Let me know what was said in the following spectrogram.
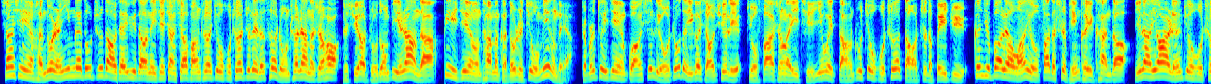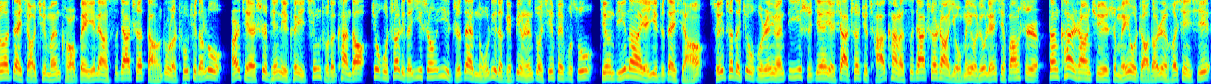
相信很多人应该都知道，在遇到那些像消防车、救护车之类的特种车辆的时候，是需要主动避让的，毕竟他们可都是救命的呀。这不是最近广西柳州的一个小区里就发生了一起因为挡住救护车导致的悲剧。根据爆料网友发的视频可以看到，一辆幺二零救护车在小区门口被一辆私家车挡住了出去的路，而且视频里可以清楚的看到，救护车里的医生一直在努力的给病人做心肺复苏。经警笛呢也一直在响，随车的救护人员第一时间也下车去查看了私家车上有没有留联系方式，但看上去是没有找到任何信息，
